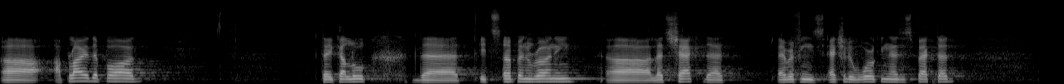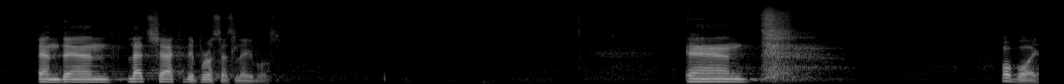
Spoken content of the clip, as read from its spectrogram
Uh, apply the pod, take a look that it's up and running. Uh, let's check that everything is actually working as expected. And then let's check the process labels. And, oh boy.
